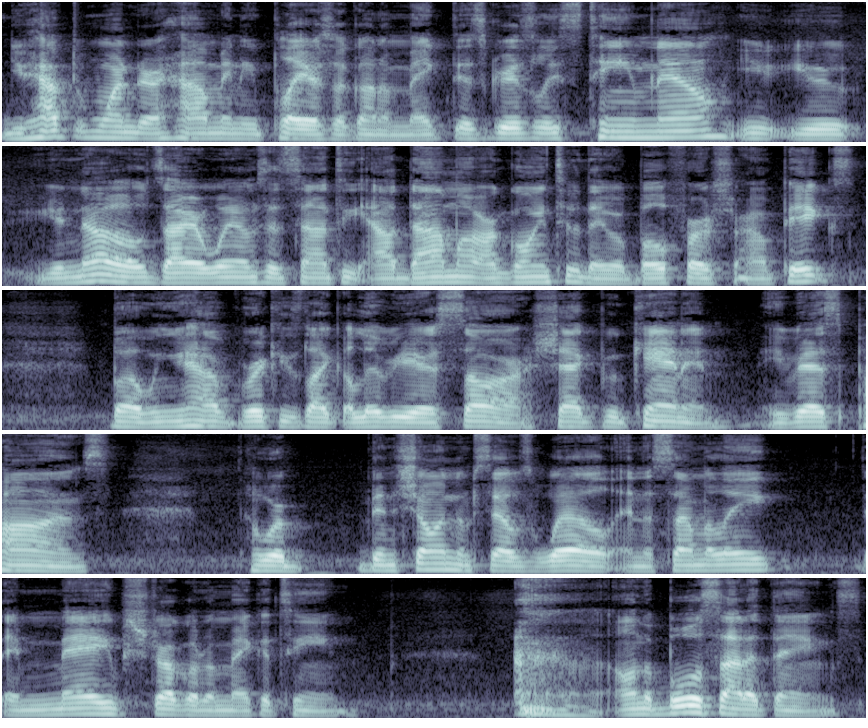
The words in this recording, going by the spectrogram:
you have to wonder how many players are going to make this Grizzlies team now. You you you know Ziaire Williams and Santi Aldama are going to. They were both first round picks. But when you have rookies like Olivier Sarr, Shaq Buchanan, Yves Pons, who have been showing themselves well in the summer league, they may struggle to make a team. On the Bull side of things,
